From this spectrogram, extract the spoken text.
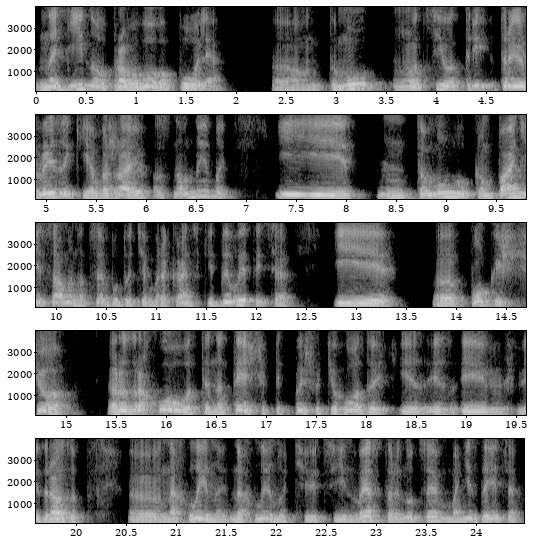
надійного правового поля. Е, Тому от три, три ризики я вважаю основними, і тому компанії саме на це будуть американські дивитися, і е, поки що розраховувати на те, що підпишуть угоду і, і, і відразу е, нахлину, нахлинуть ці інвестори. Ну, це мені здається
